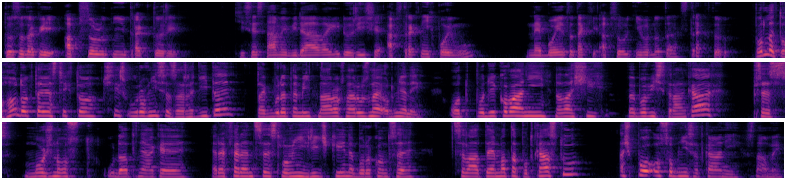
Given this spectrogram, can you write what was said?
To jsou takový absolutní traktoři. Ti se s námi vydávají do říše abstraktních pojmů nebo je to taky absolutní hodnota z traktoru? Podle toho, do které z těchto čtyř úrovní se zařadíte, tak budete mít nárok na různé odměny. Od poděkování na našich webových stránkách, přes možnost udat nějaké reference, slovní hříčky nebo dokonce celá témata podcastu, až po osobní setkání s námi.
